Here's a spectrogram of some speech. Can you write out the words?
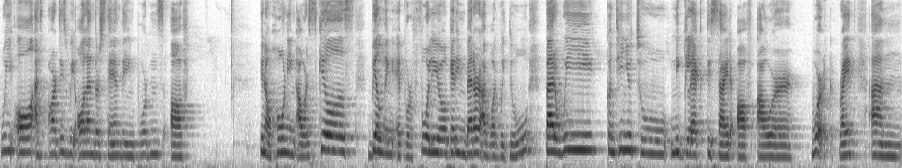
we all, as artists, we all understand the importance of you know honing our skills building a portfolio getting better at what we do but we continue to neglect this side of our work, right? Um,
